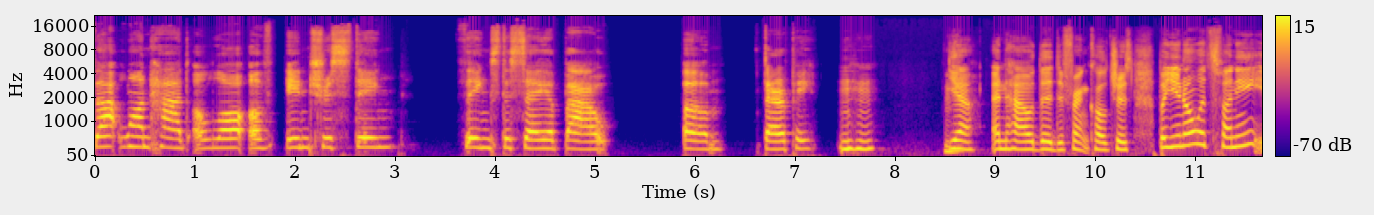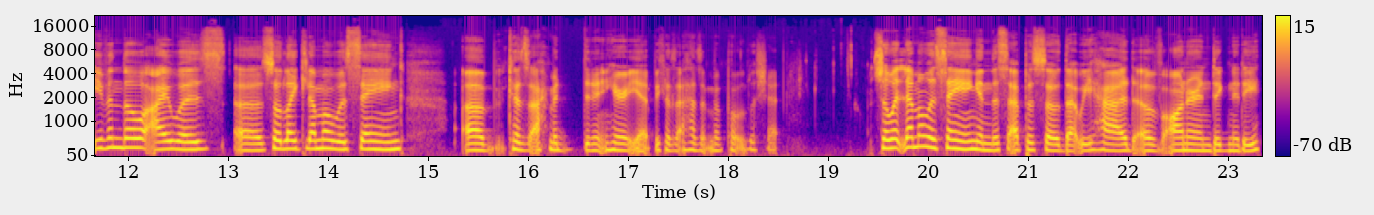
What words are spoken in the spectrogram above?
That one had a lot of interesting things to say about um therapy. Mm-hmm. Yeah, and how the different cultures. But you know what's funny? Even though I was, uh, so like Lama was saying, uh, because Ahmed didn't hear it yet because it hasn't been published yet. So what Lema was saying in this episode that we had of honor and dignity,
